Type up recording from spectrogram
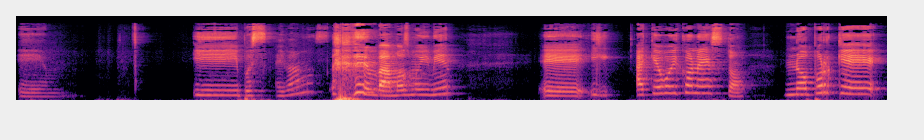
Em, y pues ahí vamos, vamos muy bien. Eh, ¿Y a qué voy con esto? No porque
